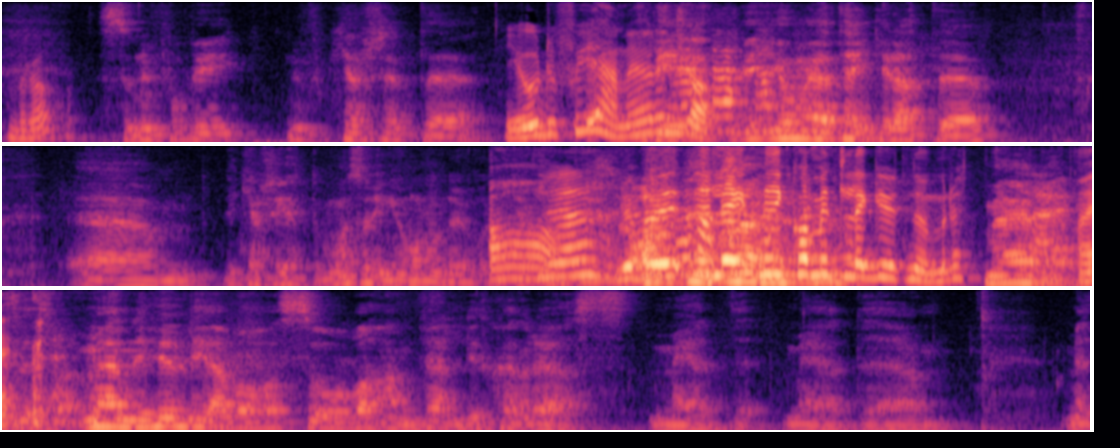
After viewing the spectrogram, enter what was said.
Bra. Så nu får vi, nu får kanske inte... Jo, du får gärna göra Vi- reklam. Jo, men jag tänker att eh, ehm, det kanske är jättemånga som ringer honom nu. det Ah, vi, vi, kommer inte lägga ut numret. Nej, Nej. nej. Precis. Men hur det var så var han väldigt generös med, med, eh, med,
